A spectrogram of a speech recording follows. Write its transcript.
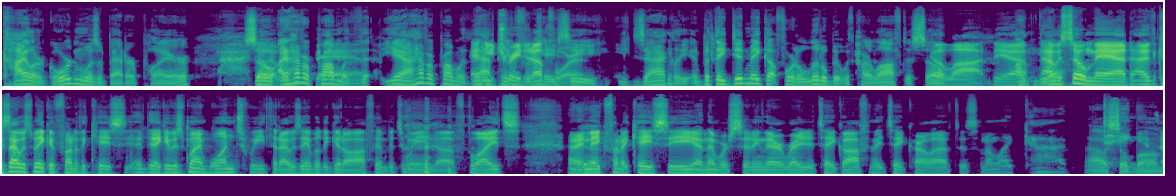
Kyler Gordon was a better player. I So I have a problem with that. Yeah, I have a problem with And that. you traded up for it. Exactly. And- but they did make up for it a little bit with Karlaftis. So a lot, yeah. I'll- I was so mad because I, was making fun of the case. Like it was my one tweet that I was able to get off in between uh, flights, and I Yeah. make fun of KC, and then we're sitting there ready to take off, and they take Karlaftis, and I'm like, God, I was so it, I- bummed.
